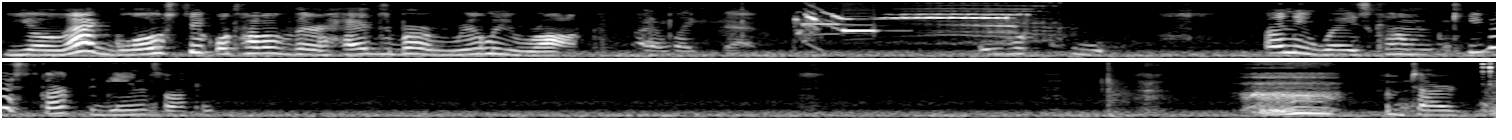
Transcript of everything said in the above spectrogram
Yo, that glow stick on top of their heads, bro, really rock. I like that. They look cool. Anyways, come. Can you guys start the game so I can? I'm tired.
